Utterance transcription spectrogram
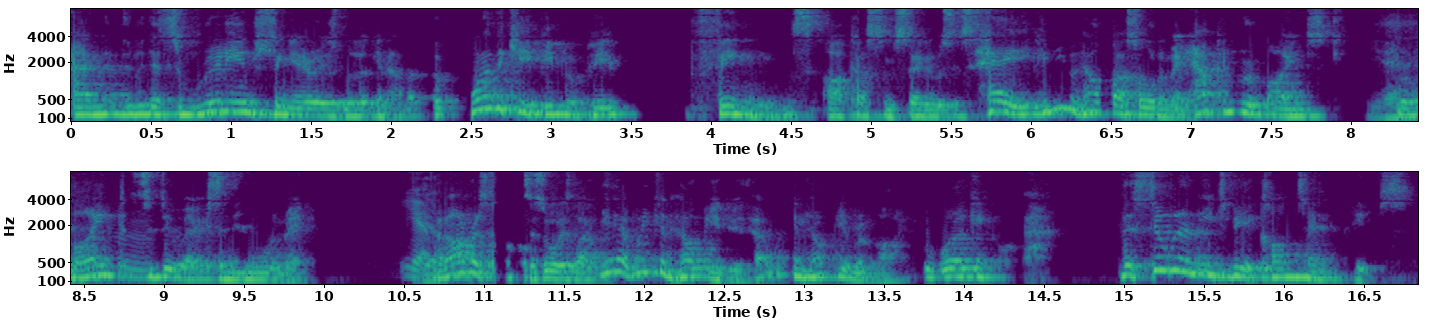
and there's some really interesting areas we're looking at. But one of the key people pe- things our customers say to us is, "Hey, can you help us automate? How can you remind us, Yeah. remind us to do X and then automate?" Yeah. And our response is always like, "Yeah, we can help you do that. We can help you remind. We're working on that." There's still going to need to be a content piece.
